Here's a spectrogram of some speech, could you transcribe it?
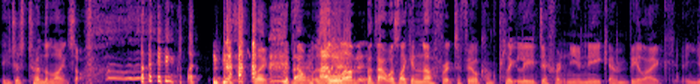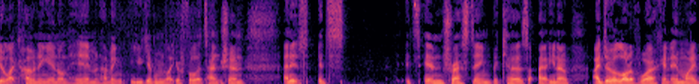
he just turned the lights off. like, like that was I love it. But that was like enough for it to feel completely different and unique and be like you're like honing in on him and having you give him like your full attention. And it's it's it's interesting because I, you know I do a lot of work and in my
